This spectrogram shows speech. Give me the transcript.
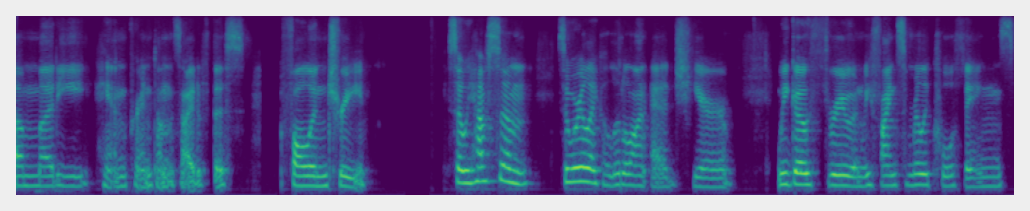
a muddy handprint on the side of this fallen tree. So we have some, so we're like a little on edge here. We go through and we find some really cool things.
